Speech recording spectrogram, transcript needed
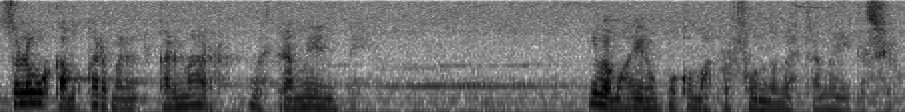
Solo buscamos calmar, nuestra mente y vamos a ir un poco más profundo en nuestra meditación.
